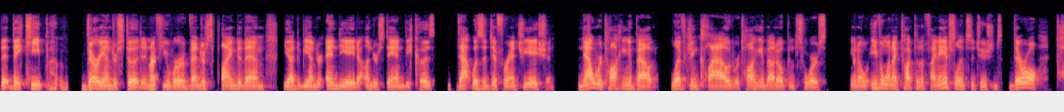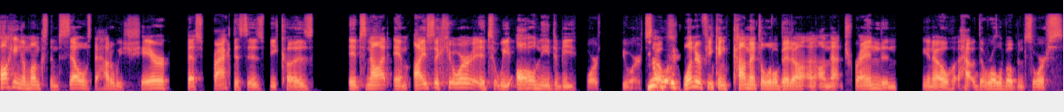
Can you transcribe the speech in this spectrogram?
that they keep very understood. And right. if you were a vendor supplying to them, you had to be under NDA to understand because that was a differentiation. Now we're talking about leveraging cloud, we're talking about open source. You know, even when I talk to the financial institutions, they're all talking amongst themselves to how do we share best practices because it's not am I secure, it's we all need to be more yours. So no, wonder if you can comment a little bit on, on that trend and you know how the role of open source.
